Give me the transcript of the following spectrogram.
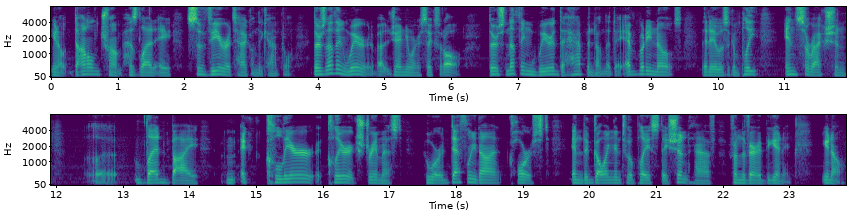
you know Donald Trump has led a severe attack on the Capitol. There's nothing weird about January 6th at all. There's nothing weird that happened on the day. Everybody knows that it was a complete insurrection uh, led by a clear, clear extremists who were definitely not coerced into going into a place they shouldn't have from the very beginning. You know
